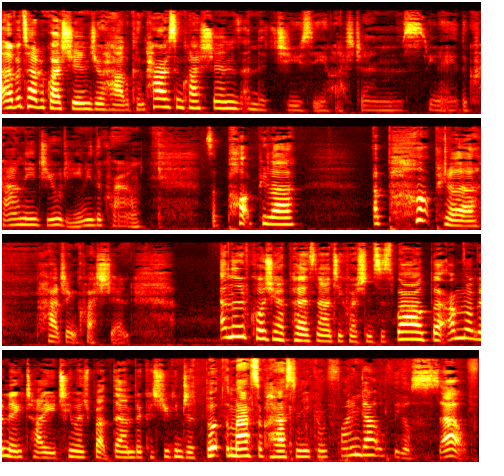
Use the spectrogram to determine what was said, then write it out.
other type of questions, you'll have comparison questions and the juicy questions. You know, the crown needs you, or do you need the crown? It's a popular, a popular pageant question. And then, of course, you have personality questions as well, but I'm not going to tell you too much about them because you can just book the masterclass and you can find out for yourself.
